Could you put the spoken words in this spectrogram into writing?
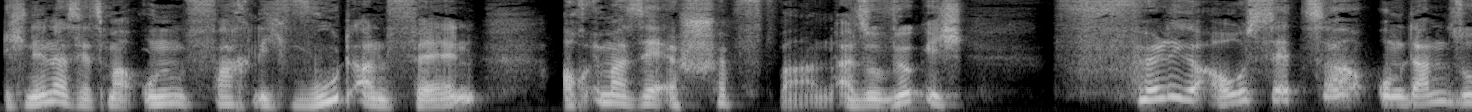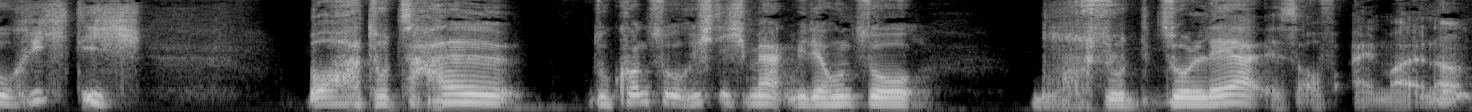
ich nenne das jetzt mal unfachlich Wutanfällen, auch immer sehr erschöpft waren. Also wirklich völlige Aussetzer, um dann so richtig, boah, total, du konntest so richtig merken, wie der Hund so, so, so leer ist auf einmal, ne?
